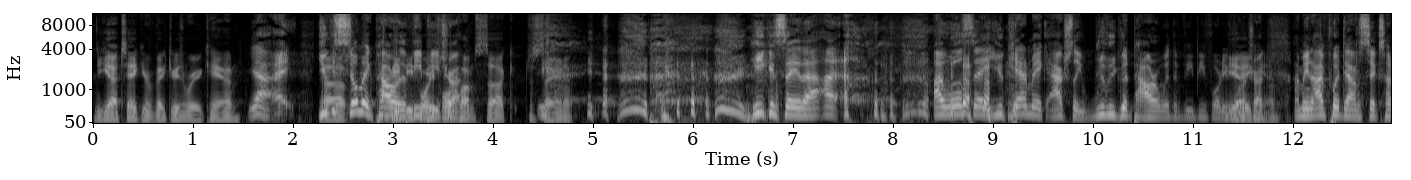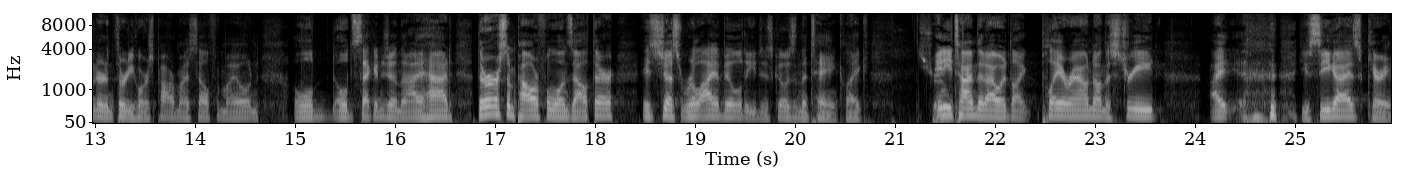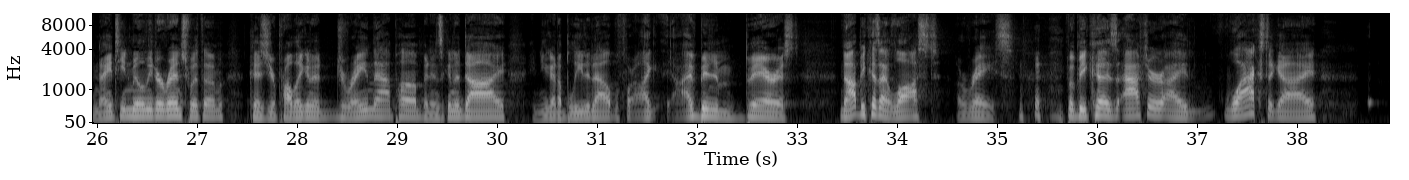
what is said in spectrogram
you got to take your victories where you can. Yeah, I, you can Uh, still make power with a VP VP44 truck. pumps suck. Just saying it. He can say that. I, I will say you can make actually really good power with a VP44 truck. can. I mean, I've put down 630 horsepower myself in my own old old second gen that I had. There are some powerful ones out there. It's just reliability just goes in the tank. Like anytime that I would like play around on the street. I, you see guys carry a 19 millimeter wrench with them because you're probably going to drain that pump and it's going to die and you got to bleed it out before. Like I've been embarrassed, not because I lost a race, but because after I waxed a guy,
